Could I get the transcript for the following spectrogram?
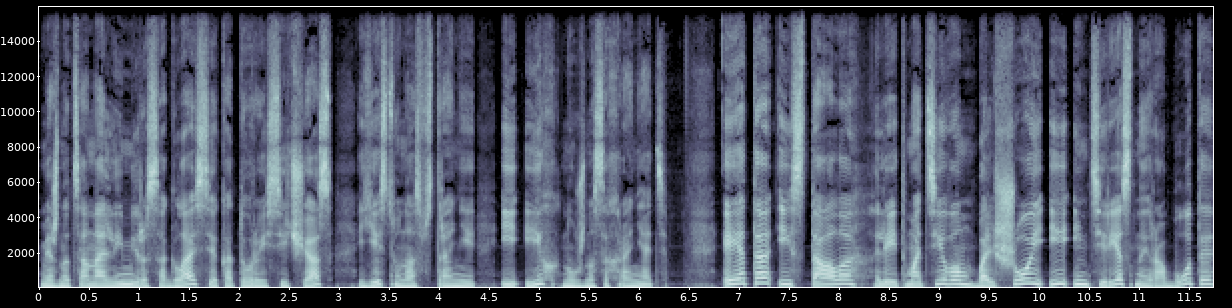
межнациональный мир и согласие, которые сейчас есть у нас в стране, и их нужно сохранять. Это и стало лейтмотивом большой и интересной работы,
